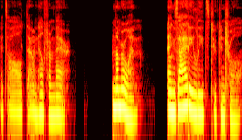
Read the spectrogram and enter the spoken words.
it's all downhill from there. Number one, anxiety leads to control.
